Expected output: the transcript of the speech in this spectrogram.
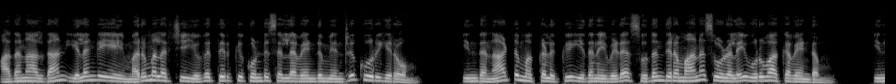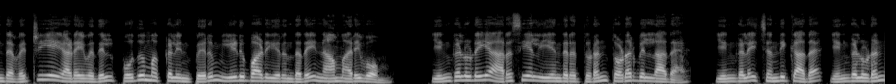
அதனால்தான் இலங்கையை மறுமலர்ச்சி யுகத்திற்கு கொண்டு செல்ல வேண்டும் என்று கூறுகிறோம். இந்த நாட்டு மக்களுக்கு இதனை விட சுதந்திரமான சூழலை உருவாக்க வேண்டும். இந்த வெற்றியை அடைவதில் பொது மக்களின் பெரும் ஈடுபாடு இருந்ததை நாம் அறிவோம். எங்களுடைய அரசியல் இயந்திரத்துடன் தொடர்பில்லாத எங்களை சந்திக்காத எங்களுடன்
